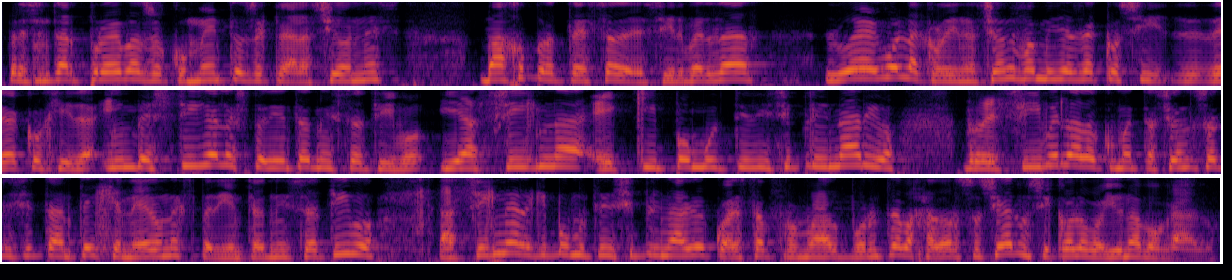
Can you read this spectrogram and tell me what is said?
presentar pruebas, documentos, declaraciones, bajo protesta de decir verdad. Luego, la Coordinación de Familias de Acogida investiga el expediente administrativo y asigna equipo multidisciplinario. Recibe la documentación del solicitante y genera un expediente administrativo. Asigna el equipo multidisciplinario, el cual está formado por un trabajador social, un psicólogo y un abogado.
